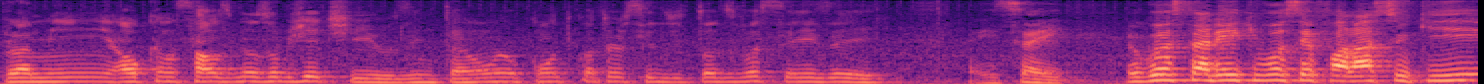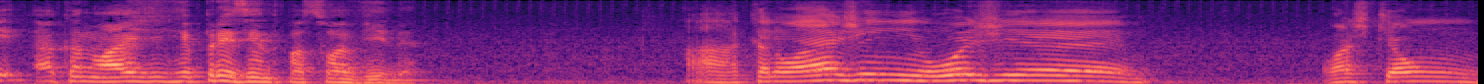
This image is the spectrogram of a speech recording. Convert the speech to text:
para mim alcançar os meus objetivos. Então eu conto com a torcida de todos vocês aí. É isso aí. Eu gostaria que você falasse o que a canoagem representa para sua vida. A canoagem hoje é, eu acho que é um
